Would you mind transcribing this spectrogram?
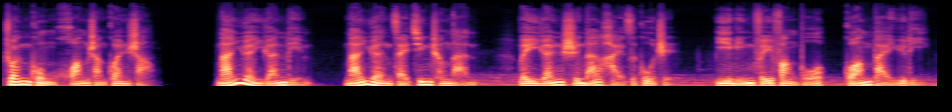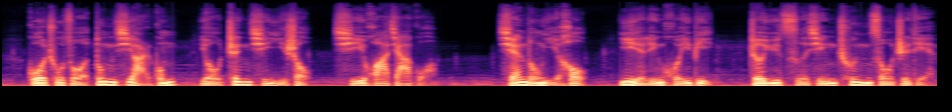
专供皇上观赏。南苑园林，南苑在京城南，为原石南海子故址，以明妃放博，广百余里。国初作东西二宫，有珍禽异兽、奇花佳果。乾隆以后，叶灵回避，则于此行春搜之典。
